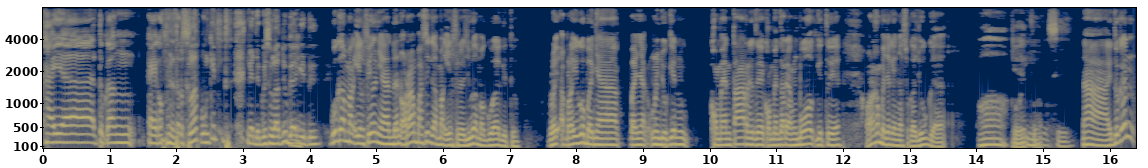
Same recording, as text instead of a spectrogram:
kayak tukang kayak komentator sulap mungkin nggak jago sulap juga gitu. Gue gampang ilfilnya dan orang pasti gampang ilfil juga sama gue gitu. Apalagi- Apalagi gue banyak banyak nunjukin komentar gitu ya, komentar yang bold gitu ya. Orang kan banyak yang nggak suka juga. Oh, Gitu. iya sih. Nah itu kan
